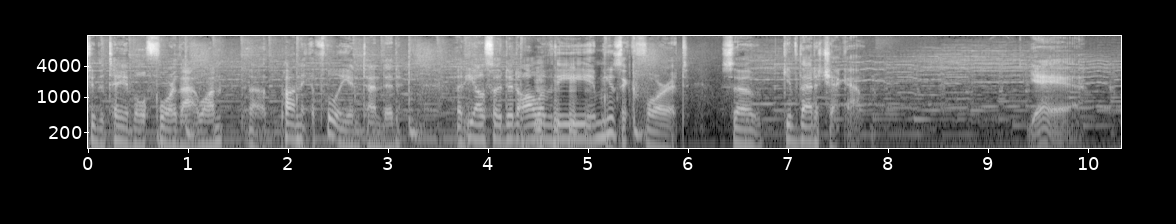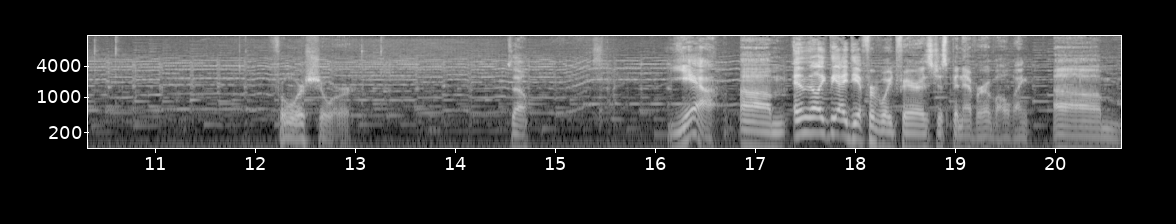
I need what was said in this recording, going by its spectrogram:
to the table for that one, uh, pun fully intended, but he also did all of the music for it. So give that a check out. Yeah. For sure. So, yeah. Um, and like the idea for Void Fair has just been ever evolving. Um,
